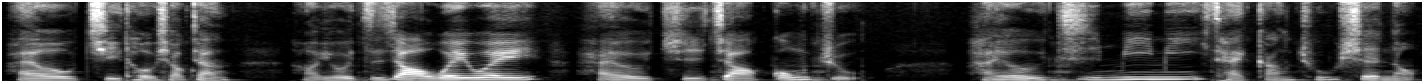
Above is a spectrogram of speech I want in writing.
还有几头小象，啊，有一只叫微微，还有一只叫公主，还有一只咪咪才刚出生哦。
